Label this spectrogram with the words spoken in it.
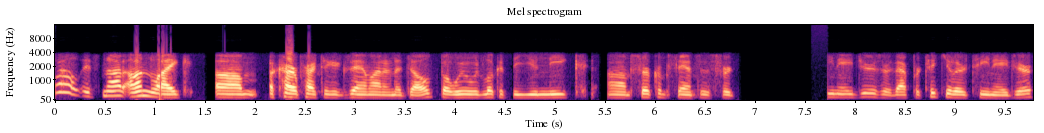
Well, it's not unlike um, a chiropractic exam on an adult, but we would look at the unique um, circumstances for teenagers or that particular teenager.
